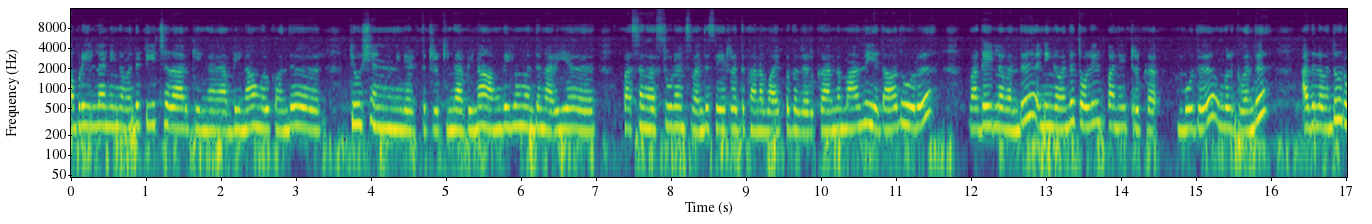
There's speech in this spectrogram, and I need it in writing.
அப்படி இல்லை நீங்கள் வந்து டீச்சராக இருக்கீங்க அப்படின்னா உங்களுக்கு வந்து டியூஷன் நீங்கள் எடுத்துகிட்ருக்கீங்க அப்படின்னா அங்கேயும் வந்து நிறைய பசங்க ஸ்டூடெண்ட்ஸ் வந்து சேர்றதுக்கான வாய்ப்புகள் இருக்குது அந்த மாதிரி ஏதாவது ஒரு வகையில் வந்து நீங்கள் வந்து தொழில் பண்ணிகிட்ருக்க போது உங்களுக்கு வந்து அதில் வந்து ஒரு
